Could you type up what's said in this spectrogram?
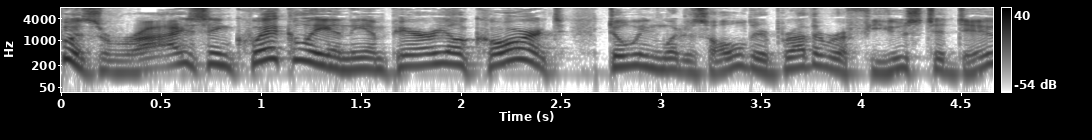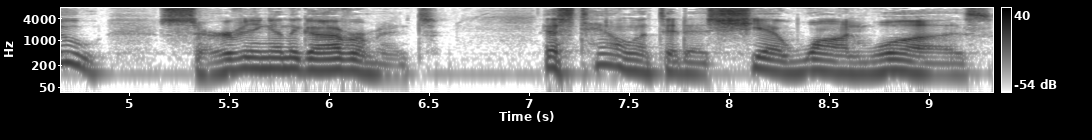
was rising quickly in the imperial court, doing what his older brother refused to do, serving in the government. As talented as Xie Wan was,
